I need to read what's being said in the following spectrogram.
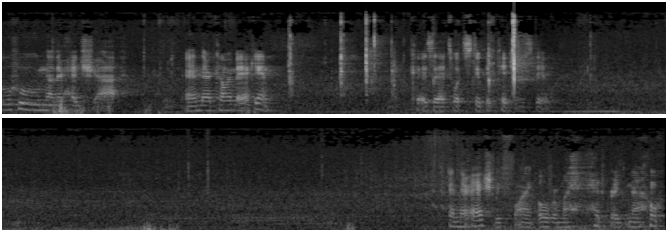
Ooh, another headshot. And they're coming back in. Because that's what stupid pigeons do. And they're actually flying over my head right now.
